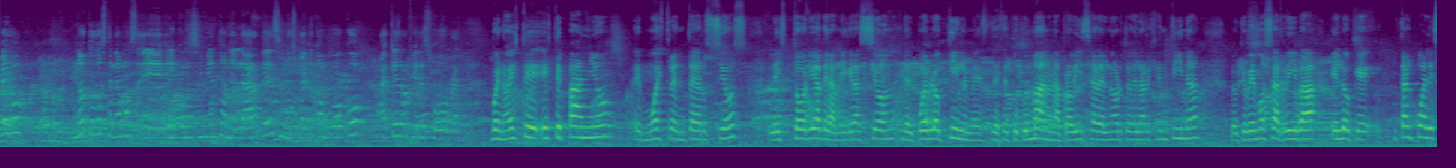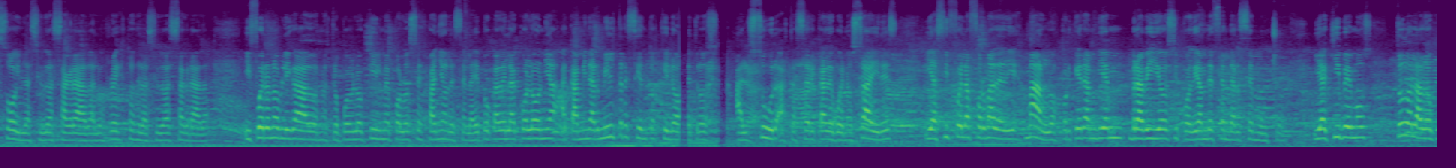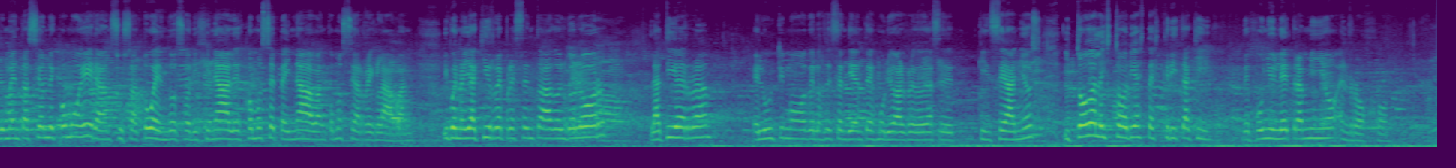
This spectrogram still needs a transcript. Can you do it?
pero no todos tenemos eh, el conocimiento en el arte. Si nos platica un poco a qué refiere su obra. Bueno, este, este paño eh, muestra en tercios la historia de la migración del pueblo Quilmes desde Tucumán, una provincia del norte de la Argentina. Lo que vemos arriba es lo que, tal cual es hoy la ciudad sagrada, los restos de la ciudad sagrada. Y fueron obligados nuestro pueblo Quilmes por los españoles en la época de la colonia a caminar 1.300 kilómetros al sur hasta cerca de Buenos Aires y así fue la forma de diezmarlos porque eran bien bravíos y podían defenderse mucho. Y aquí vemos toda la documentación de cómo eran sus atuendos originales, cómo se peinaban, cómo se arreglaban. Y bueno, y aquí representado el dolor, la tierra, el último de los descendientes murió alrededor de hace 15 años y toda la historia está escrita aquí, de puño y letra mío en rojo.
